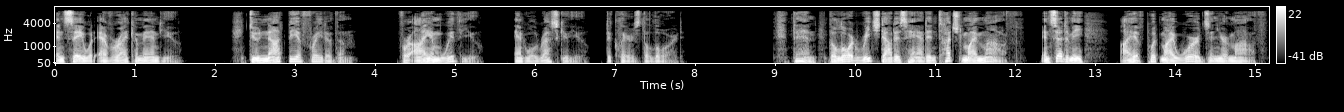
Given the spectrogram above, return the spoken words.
and say whatever i command you do not be afraid of them for i am with you and will rescue you declares the lord. Then the lord reached out his hand and touched my mouth and said to me i have put my words in your mouth.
